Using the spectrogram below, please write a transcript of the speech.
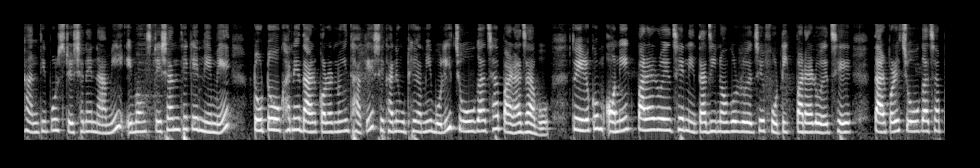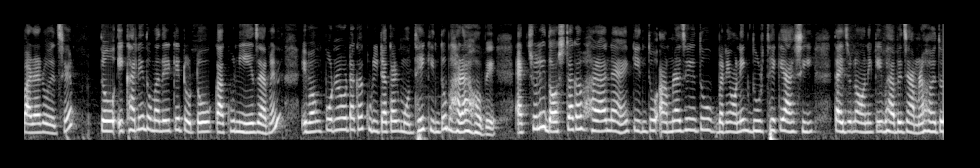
শান্তিপুর স্টেশনে নামি এবং স্টেশন থেকে নেমে টোটো ওখানে দাঁড় করানোই থাকে। সেখানে উঠে আমি বলি, চৌগাছা পাড়া যাব। তো এরকম অনেক পাড়া রয়েছে, নেতাজি নগর রয়েছে, ফটিক পাড়া রয়েছে, তারপরে চৌগাছা পাড়া রয়েছে। তো এখানে তোমাদেরকে টোটো কাকু নিয়ে যাবেন এবং পনেরো টাকা কুড়ি টাকার মধ্যেই কিন্তু ভাড়া হবে। অ্যাকচুয়ালি দশ টাকা ভাড়া নেয়, কিন্তু আমরা যেহেতু মানে অনেক দূর থেকে আসি, তাই জন্য অনেকেই ভাবে যে আমরা হয়তো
